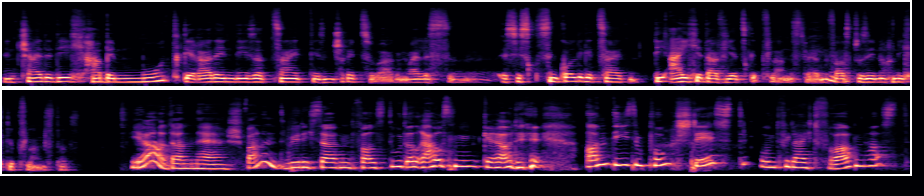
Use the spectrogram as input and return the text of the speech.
Entscheide dich, habe Mut, gerade in dieser Zeit diesen Schritt zu wagen, weil es, es ist, sind goldige Zeiten. Die Eiche darf jetzt gepflanzt werden, falls du sie noch nicht gepflanzt hast. Ja, dann äh, spannend, würde ich sagen, falls du da draußen gerade an diesem Punkt stehst und vielleicht Fragen hast,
